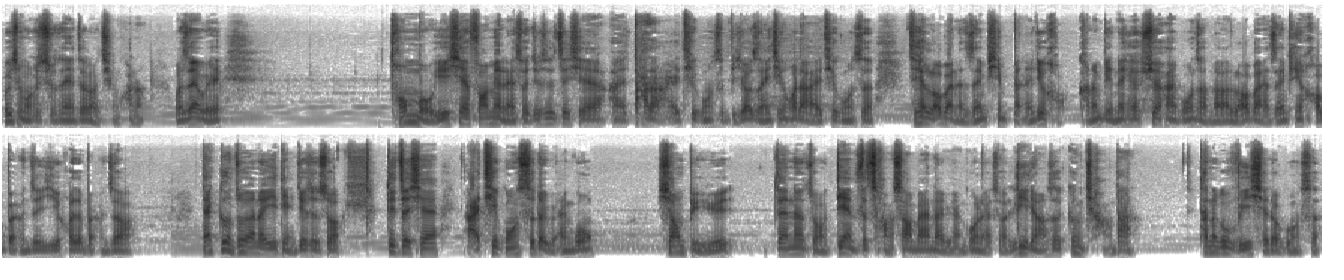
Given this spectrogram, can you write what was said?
为什么会出现这种情况呢？我认为，从某一些方面来说，就是这些哎大的 IT 公司比较人性化的 IT 公司，这些老板的人品本来就好，可能比那些血汗工厂的老板人品好百分之一或者百分之二。但更重要的一点就是说，对这些 IT 公司的员工。相比于在那种电子厂上班的员工来说，力量是更强大的，他能够威胁到公司。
